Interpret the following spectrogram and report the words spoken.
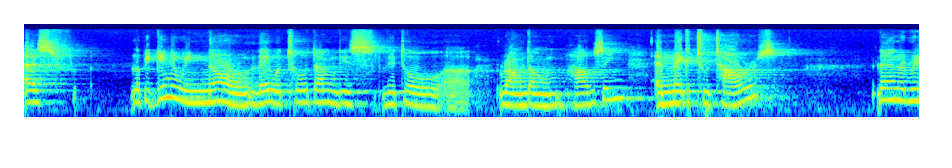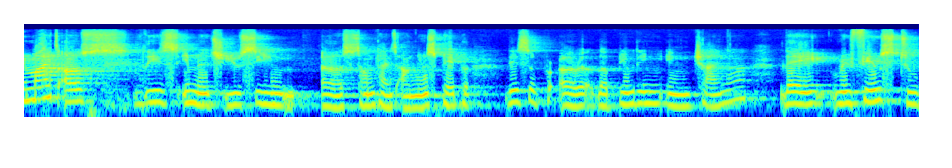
as the beginning we know, they will tear down this little uh, rundown housing and make two towers. Then remind us this image you see uh, sometimes on newspaper, this uh, the building in China, they refuse to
